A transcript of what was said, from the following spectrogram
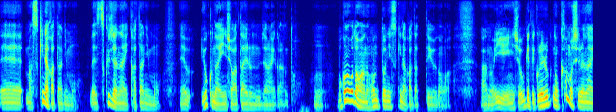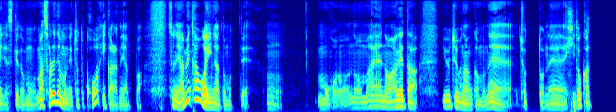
えーまあ、好きな方にも好きじゃない方にも、えー良くない印象を与えるんじゃないかなと、うん、僕のことをあの本当に好きな方っていうのはあのいい印象を受けてくれるのかもしれないですけどもまあそれでもねちょっと怖いからねやっぱ。そういうのやめた方がいいなと思って、うん、もうこの前の上げた YouTube なんかもねちょっとねひどかっ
